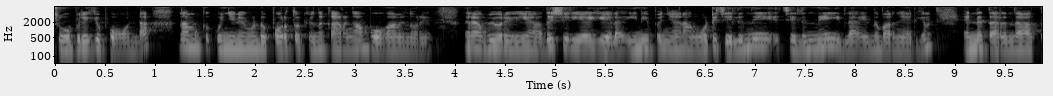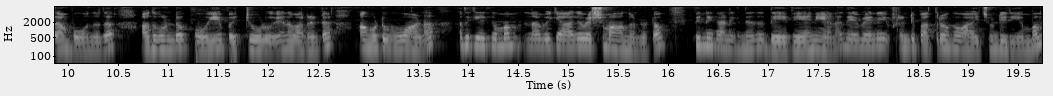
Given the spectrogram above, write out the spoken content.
ഷോപ്പിലേക്ക് പോകണ്ട നമുക്ക് കുഞ്ഞിനെയും കൊണ്ട് പുറത്തൊക്കെ ഒന്ന് കറങ്ങാൻ പോകാമെന്ന് പറയും. അന്നേരം അബി പറയും അത് ശരിയാകുകയില്ല. ഇനിയിപ്പം ഞാൻ അങ്ങോട്ട് ചെല്ലുന്നേ ചെല്ലുന്നേ ഇല്ല എന്ന് പറഞ്ഞായിരിക്കും എന്നെ തരം താത്താൻ പോകുന്നത്. അതുകൊണ്ട് പോയേ പറ്റുള്ളൂ എന്ന് പറഞ്ഞിട്ട് അങ്ങോട്ട് പോവാണ്. അത് കേൾക്കുമ്പം നവ്യയ്ക്ക് ആകെ വിഷമാകുന്നുണ്ട് കേട്ടോ. പിന്നെ കാണിക്കുന്നത് ദേവയാനിയാണ്. ദേവയാനി ഫ്രണ്ടിൽ പത്രമൊക്കെ വായിച്ചുകൊണ്ടിരിക്കുമ്പം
